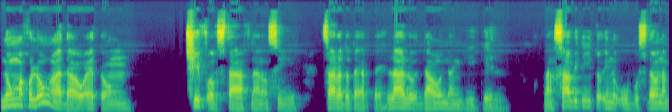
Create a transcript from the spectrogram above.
Nung makulong nga daw etong chief of staff na nung si Sara Duterte, lalo daw ng gigil. Nang sabi dito, inuubos daw ng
